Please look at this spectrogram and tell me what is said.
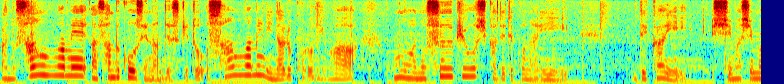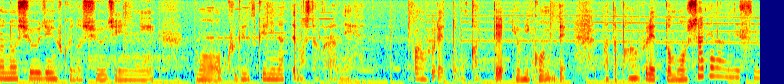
あの3話目あ3部構成なんですけど3話目になる頃にはもうあの数秒しか出てこないでかいしましまの囚人服の囚人にもう釘付けになってましたからね。パンフレットも買って読み込んでまたパンフレットもおしゃれなんですよ。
